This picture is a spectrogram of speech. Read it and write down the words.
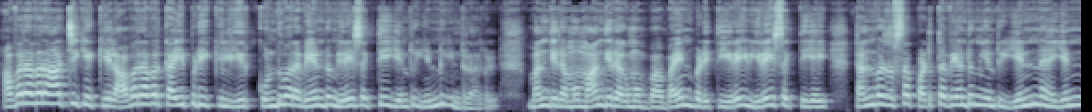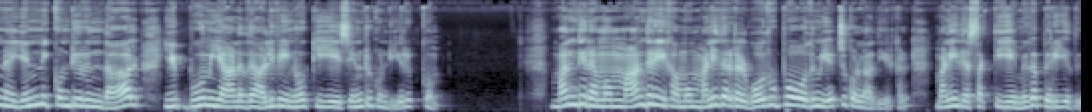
அவரவர் ஆட்சிக்கு கீழ் அவரவர் கைப்பிடிக்கில் கொண்டு வர வேண்டும் இறைசக்தி என்று எண்ணுகின்றார்கள். மந்திரமும் மாந்திரமும் பயன்படுத்தி இறை இறைசக்தியை தன்வசப்படுத்த வேண்டும் என்று என்ன என்ன எண்ணிக்கொண்டிருந்தால் இப்பூமியானது அழிவை நோக்கியே சென்று கொண்டு இருக்கும் மந்திரமும் மாந்திரீகமும் மனிதர்கள் ஒருபோதும் ஏற்றுக்கொள்ளாதீர்கள். மனித சக்தியே மிகப்பெரியது.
